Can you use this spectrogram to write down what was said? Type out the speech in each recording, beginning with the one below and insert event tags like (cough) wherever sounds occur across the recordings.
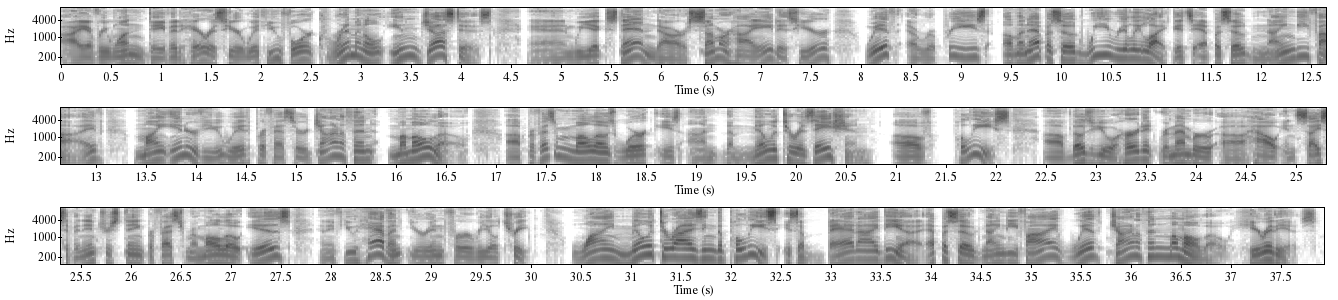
Hi, everyone. David Harris here with you for Criminal Injustice. And we extend our summer hiatus here with a reprise of an episode we really liked. It's episode 95, my interview with Professor Jonathan Mummolo. Uh, Professor Mummolo's work is on the militarization of police. Uh, those of you who heard it, remember uh, how incisive and interesting Professor Mummolo is, and if you haven't, you're in for a real treat. Why militarizing the police is a bad idea, episode 95 with Jonathan Mummolo. Here it is.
